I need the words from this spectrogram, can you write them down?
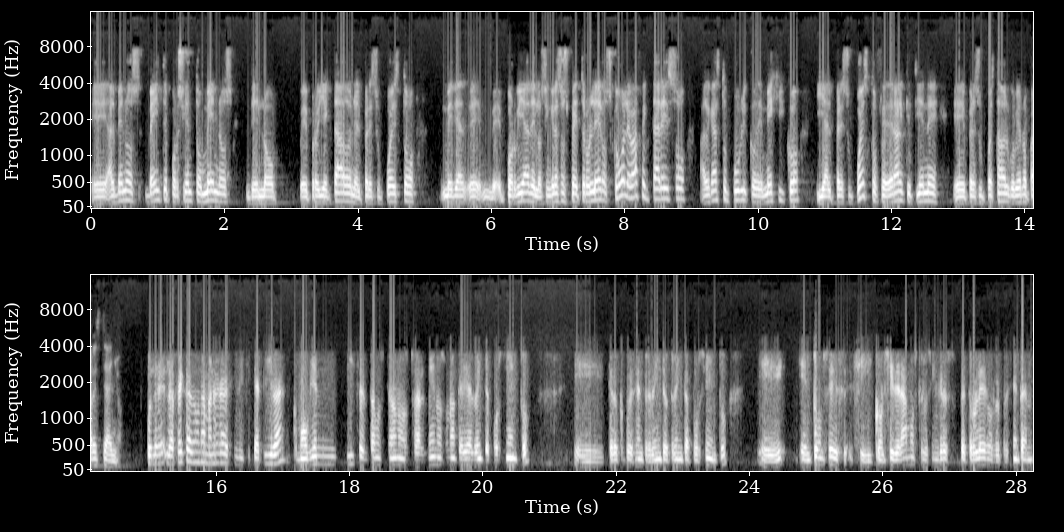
eh, al menos 20% menos de lo eh, proyectado en el presupuesto por vía de los ingresos petroleros. ¿Cómo le va a afectar eso al gasto público de México y al presupuesto federal que tiene eh, presupuestado el gobierno para este año? Pues le, afecta de una manera significativa. Como bien dice, estamos esperando al menos una caída del 20%. Eh, creo que puede ser entre 20 o 30%. Eh, entonces, si consideramos que los ingresos petroleros representan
